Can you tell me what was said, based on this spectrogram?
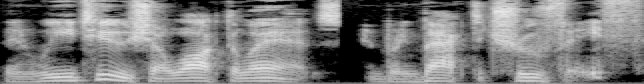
Then we too shall walk the lands, and bring back the true faith.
